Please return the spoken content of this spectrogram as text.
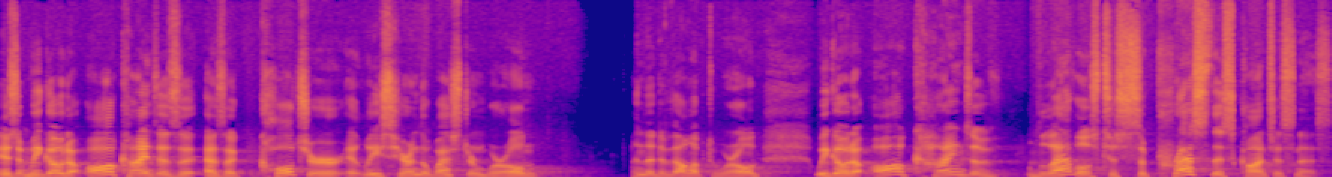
Is that we go to all kinds as a, as a culture, at least here in the Western world, in the developed world, we go to all kinds of levels to suppress this consciousness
